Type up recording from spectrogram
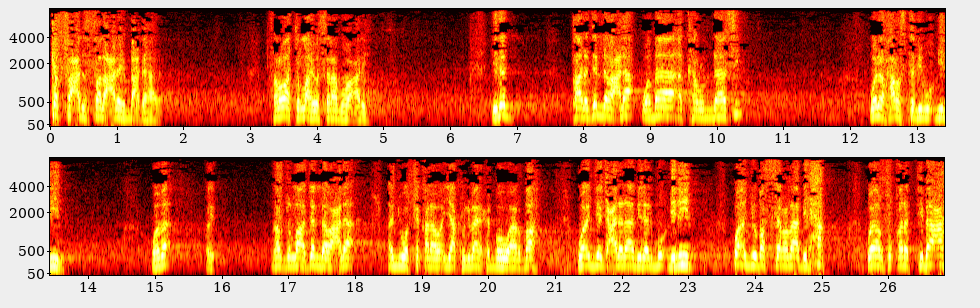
كف عن الصلاة عليهم بعد هذا. صلوات الله وسلامه عليه. إذا قال جل وعلا وما أكثر الناس ولو حرصت بمؤمنين. وما نرجو الله جل وعلا أن يوفقنا وإياكم لما يحبه ويرضاه وأن يجعلنا من المؤمنين. وأن يبصرنا بالحق ويرزقنا اتباعه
